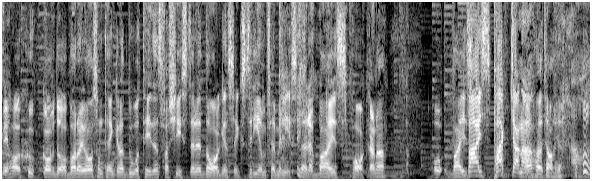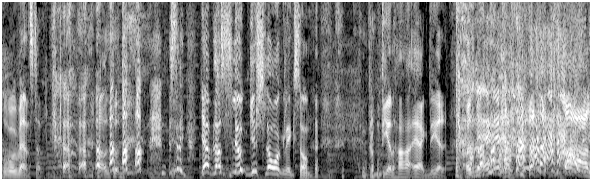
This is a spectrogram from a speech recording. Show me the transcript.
vi har Sjukov då. Bara jag som tänker att dåtidens fascister är dagens extremfeminister. Bajspakarna. Och bajs... Bajspackarna! Ja, ja, ja. Och gå vänstern. Alltså, Jävla sluggerslag liksom. Brontén, haha, ägde er. Men- Fan!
